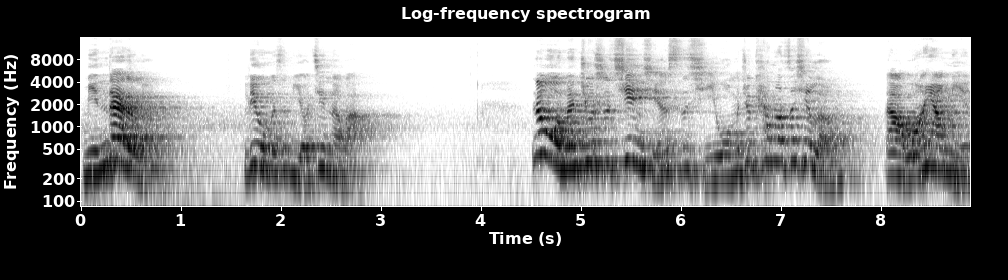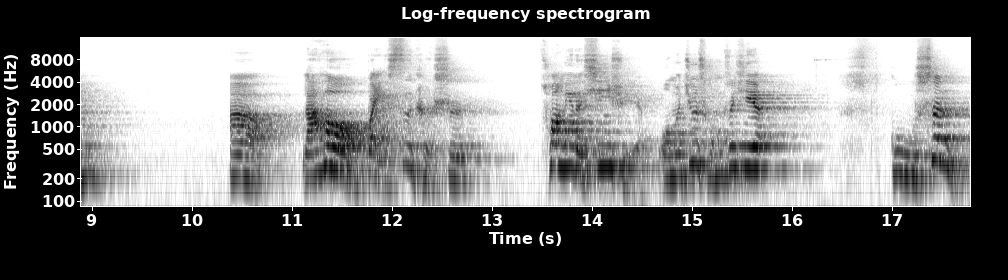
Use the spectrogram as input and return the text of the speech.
明代的人离我们是比较近的吧？那我们就是见贤思齐，我们就看到这些人啊，王阳明啊，然后百世可施，创立了心学，我们就从这些古圣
